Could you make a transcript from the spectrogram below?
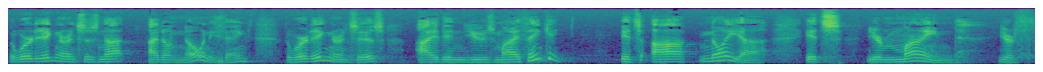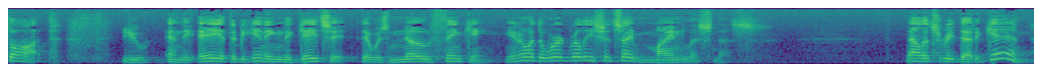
The word ignorance is not I don't know anything. The word ignorance is I didn't use my thinking. It's agnoia. It's your mind your thought. You and the A at the beginning negates it. There was no thinking. You know what the word really should say? Mindlessness. Now let's read that again.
